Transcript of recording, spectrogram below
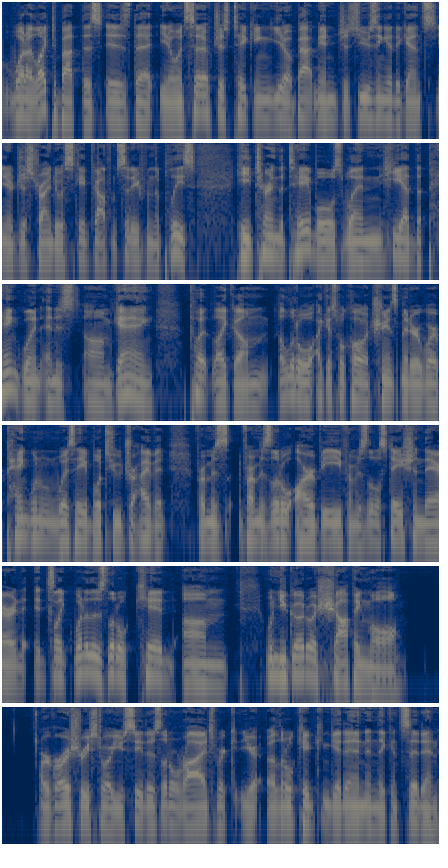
what I liked about this is that you know instead of just taking you know Batman just using it against you know just trying to escape Gotham City from the police, he turned the tables when he had the Penguin and his um, gang put like um a little I guess we'll call it a transmitter where Penguin was able to drive it from his from his little RV from his little station there, and it's like one of those little kid um when you go to a shopping mall or grocery store, you see those little rides where a little kid can get in and they can sit in.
